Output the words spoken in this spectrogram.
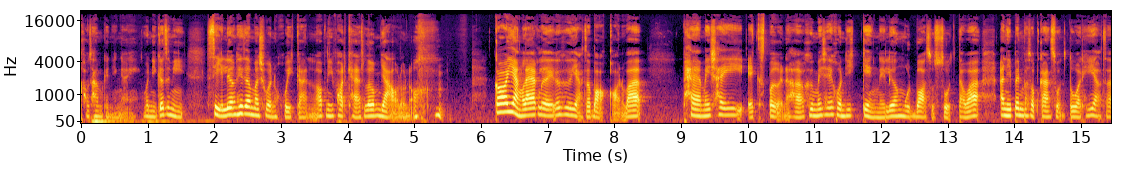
เขาทำกันยังไง วันนี้ก็จะมีสี่เรื่องที่จะมาชวนคุยกัน รอบนี้พอดแคสต์เริ่มยาวแล้วเนาะก็อย่างแรกเลยก็คืออยากจะบอกก่อนว่า แพรไม่ใช่ expert นะคะ คือไม่ใช่คนที่เก่งในเรื่อง mood board สุด ๆ แต่ว่าอันนี้เป็นประสบการณ์ส่วนตัวที่อยากจะ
